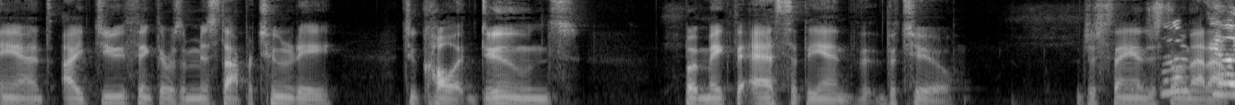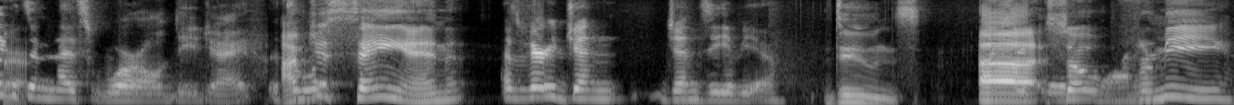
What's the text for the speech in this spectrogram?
and I do think there was a missed opportunity to call it Dunes, but make the S at the end the, the two. Just saying, just throwing that feel out like there. it's in this world, DJ. It's I'm li- just saying. that's very Gen Gen Z of you. Dunes. Uh, so for me,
